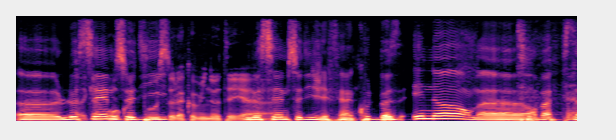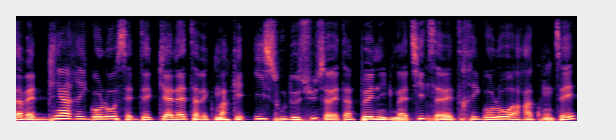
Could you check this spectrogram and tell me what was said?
Euh, le CM se dit, de la communauté. Le euh. CM se dit, j'ai fait un coup de buzz énorme. Euh, on va, ça va être bien rigolo. Cette canette avec marqué Issou dessus, ça va être un peu énigmatique, ça va être rigolo à raconter.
